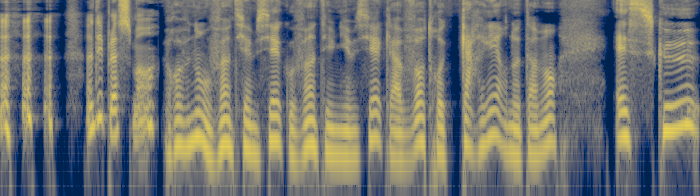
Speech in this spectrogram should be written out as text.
un déplacement. Revenons au XXe siècle, au XXIe siècle, à votre carrière notamment. Est-ce que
